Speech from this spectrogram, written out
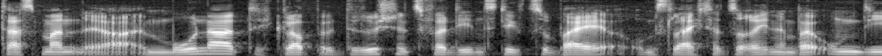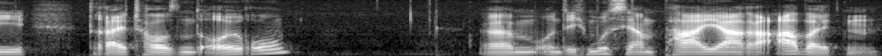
dass man ja, im Monat, ich glaube, der Durchschnittsverdienst liegt so bei, um es leichter zu rechnen, bei um die 3000 Euro ähm, und ich muss ja ein paar Jahre arbeiten.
